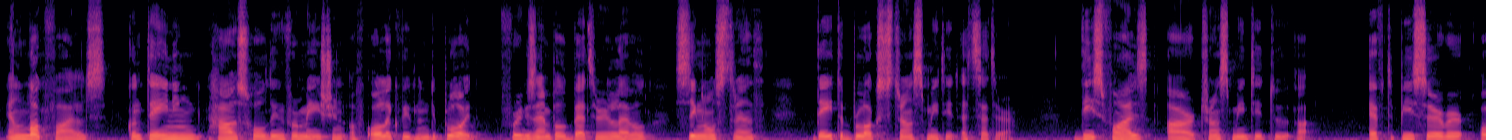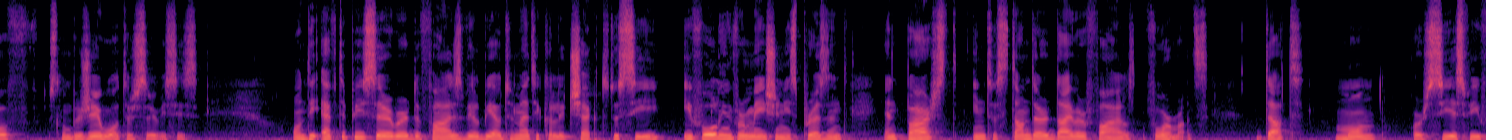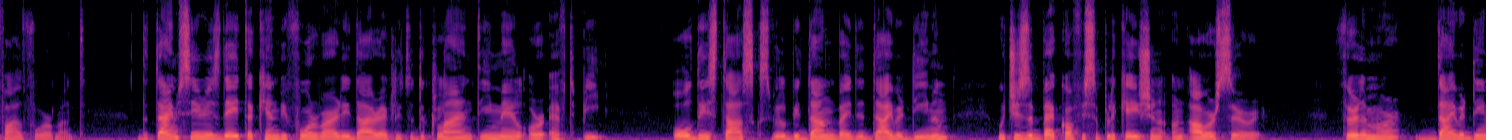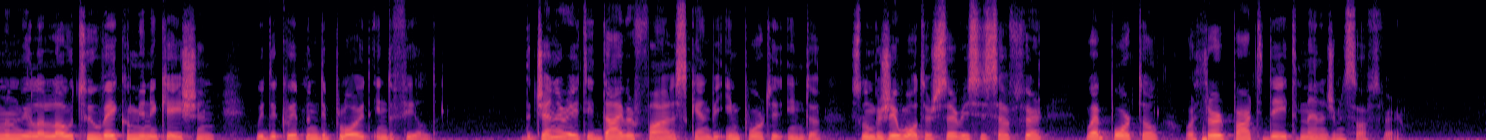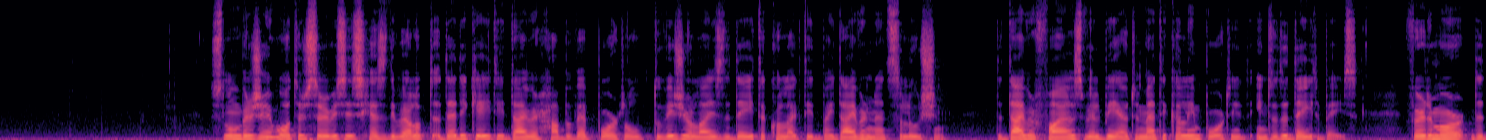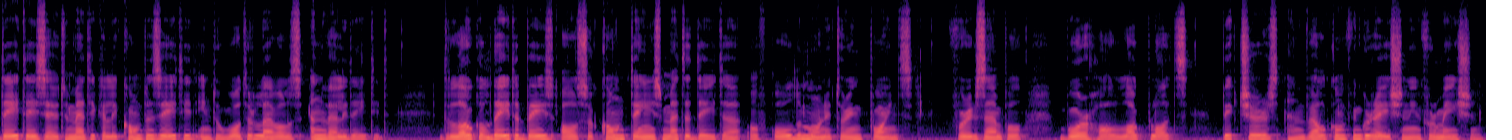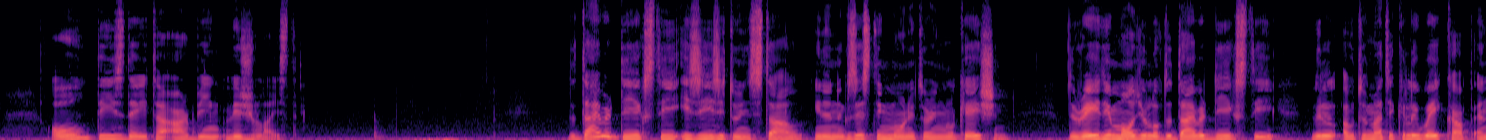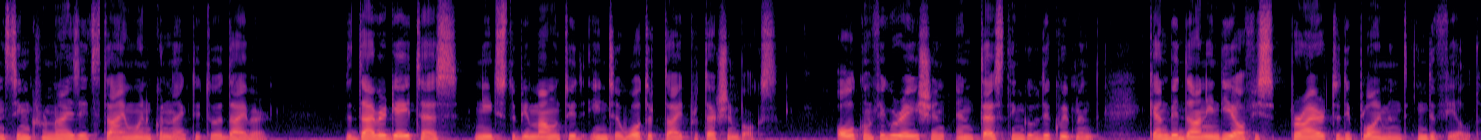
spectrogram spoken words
and log files containing household information of all equipment deployed, for example, battery level, signal strength, data blocks transmitted, etc. These files are transmitted to a FTP server of Schlumberger Water Services. On the FTP server, the files will be automatically checked to see if all information is present and parsed into standard diver file formats, DAT, MON, or CSV file format. The time series data can be forwarded directly to the client, email, or FTP. All these tasks will be done by the Diver daemon, which is a back office application on our server. Furthermore, Diver daemon will allow two-way communication with equipment deployed in the field. The generated diver files can be imported into Schlumberger Water Services software, web portal, or third-party data management software. Schlumberger Water Services has developed a dedicated Diver Hub web portal to visualize the data collected by DiverNet solution. The diver files will be automatically imported into the database. Furthermore, the data is automatically compensated into water levels and validated. The local database also contains metadata of all the monitoring points, for example, borehole log plots, pictures, and well configuration information. All these data are being visualized. The Diver DXT is easy to install in an existing monitoring location. The radio module of the Diver DXT will automatically wake up and synchronize its time when connected to a diver. The diver gate S needs to be mounted into a watertight protection box. All configuration and testing of the equipment can be done in the office prior to deployment in the field.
